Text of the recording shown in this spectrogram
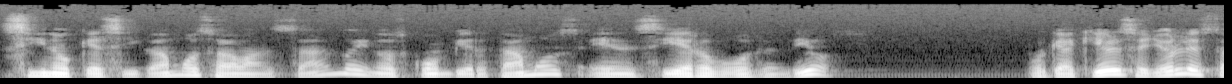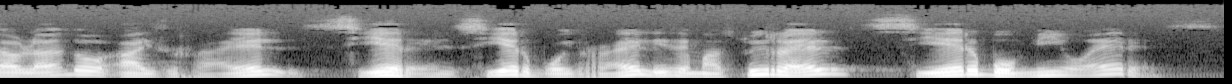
sino que sigamos avanzando y nos convirtamos en siervos de Dios. Porque aquí el Señor le está hablando a Israel, el siervo Israel, dice, más tú Israel, siervo mío eres.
